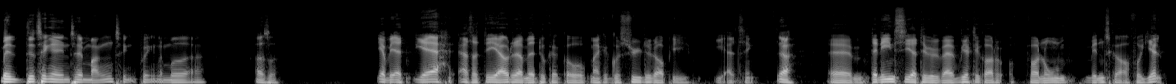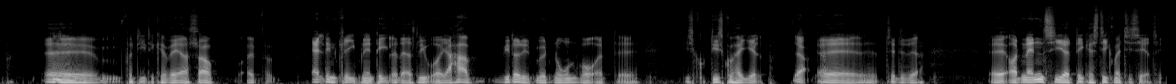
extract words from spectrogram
Men det tænker jeg indtil mange ting på en eller anden måde er. Altså, Jamen, ja, ja, altså det er jo det der med, at du kan gå, man kan gå sygeligt op i, i alting. Ja. Øhm, den ene siger, at det vil være virkelig godt for nogle mennesker at få hjælp, Mm. øhm, fordi det kan være så øh, alt indgribende en del af deres liv, og jeg har vidderligt mødt nogen, hvor at, øh, de, skulle, de skulle have hjælp. Ja, ja. øh, til det der. Øh, og den anden siger, at det kan stigmatisere ting.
